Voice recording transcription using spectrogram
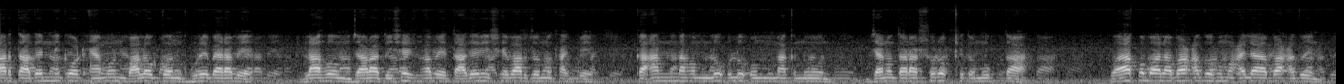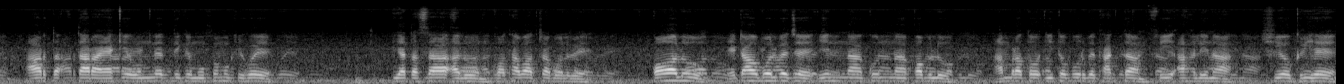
আর তাদের নিকট এমন বালকগণ ঘুরে বেড়াবে, লাহুম, যারা বিশেষভাবে তাদেরই সেবার জন্য থাকবে। কাআন্নাহুম মাকনুন, যেন তারা সুরক্ষিত মুক্তা। ওয়াকবালা বা'দুহুম আলা বা'দিন। আর তারা একে অন্যের দিকে মুখোমুখি হয়ে ইয়াতাসাআলুন, কথাবার্তা বলবে। কলু এটাও বলবে যে, ইন্না কুন্না কবলু আমরা তো ইতপূর্বে থাকতাম, ফি আহলিনা সিও গৃহে,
